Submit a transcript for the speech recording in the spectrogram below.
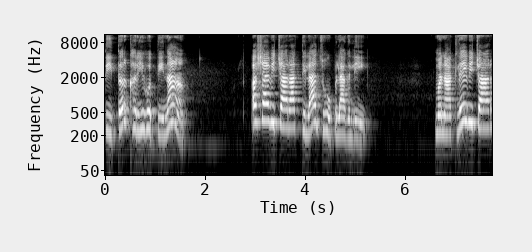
ती तर खरी होती ना? अशा विचारात तिला झोप लागली. मनातले विचार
